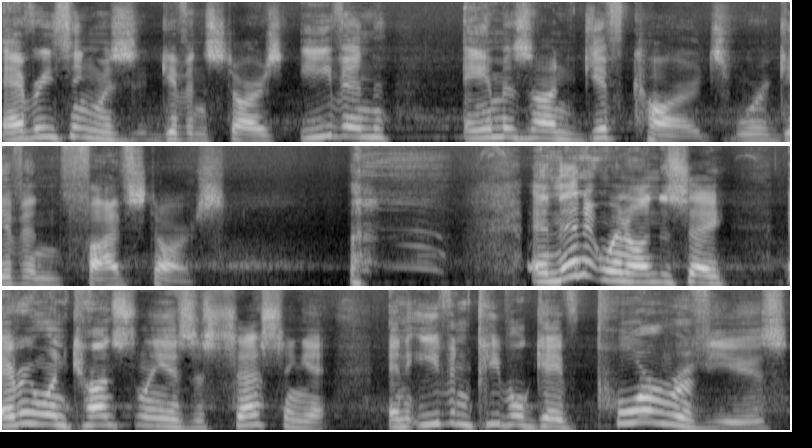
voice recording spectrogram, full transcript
everything was given stars. Even amazon gift cards were given five stars. And then it went on to say Everyone constantly is assessing it, and even people gave poor reviews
